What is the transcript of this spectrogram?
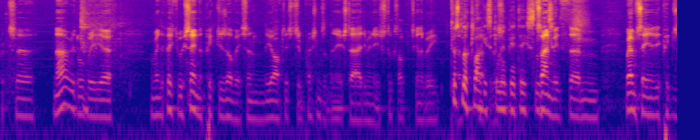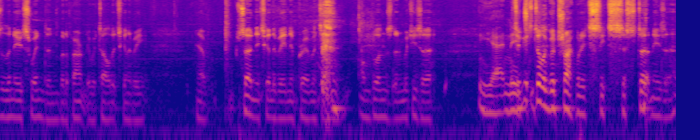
but uh, no, it'll be. Uh, I mean, the picture, we've seen the pictures of it and the artists' impressions of the new stadium, and it just looks like it's going to be. does uh, look like it's going to be a decent. Same with. Um, we haven't seen any pictures of the new Swindon, but apparently we're told it's going to be. You know, certainly it's going to be an improvement on, on Blunsdon, which is a. yeah, it It's, needs a- it's still a good track, but it's it's just certainly as a, as a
